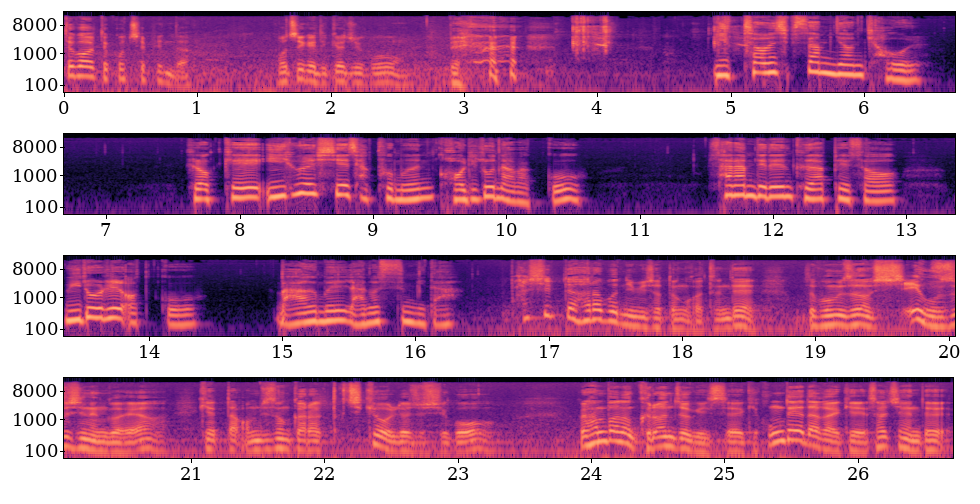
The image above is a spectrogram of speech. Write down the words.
뜨거울 때 꽃이 핀다. 멋지게 느껴지고 2013년 겨울. 그렇게 이효열 씨의 작품은 거리로 나왔고 사람들은 그 앞에서 위로를 얻고 마음을 나눴습니다. 80대 할아버님이셨던 것 같은데 보면서 씩 웃으시는 거예요. 이렇게 딱 엄지손가락 딱 치켜 올려주시고 한 번은 그런 적이 있어요. 이렇게 홍대에다가 이렇게 설치했는데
